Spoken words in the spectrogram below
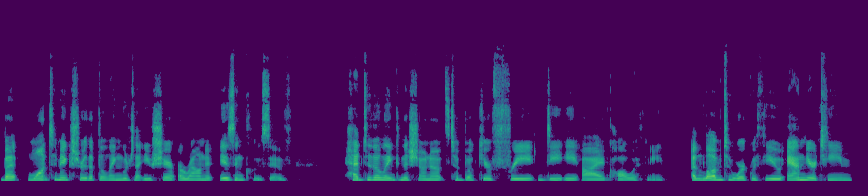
but want to make sure that the language that you share around it is inclusive, head to the link in the show notes to book your free DEI call with me. I'd love to work with you and your team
